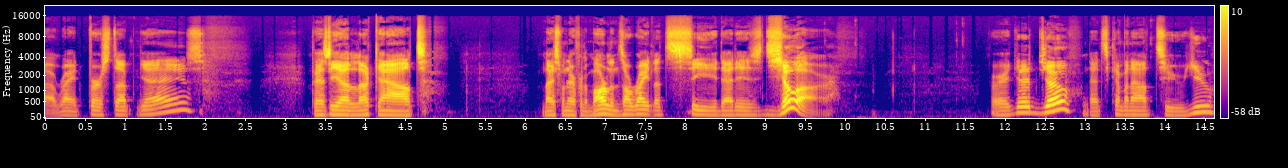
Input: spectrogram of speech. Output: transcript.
All right, first up, guys. Vezia, look out. Nice one there for the Marlins. All right, let's see. That is Joe R. Very good, Joe. That's coming out to you.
